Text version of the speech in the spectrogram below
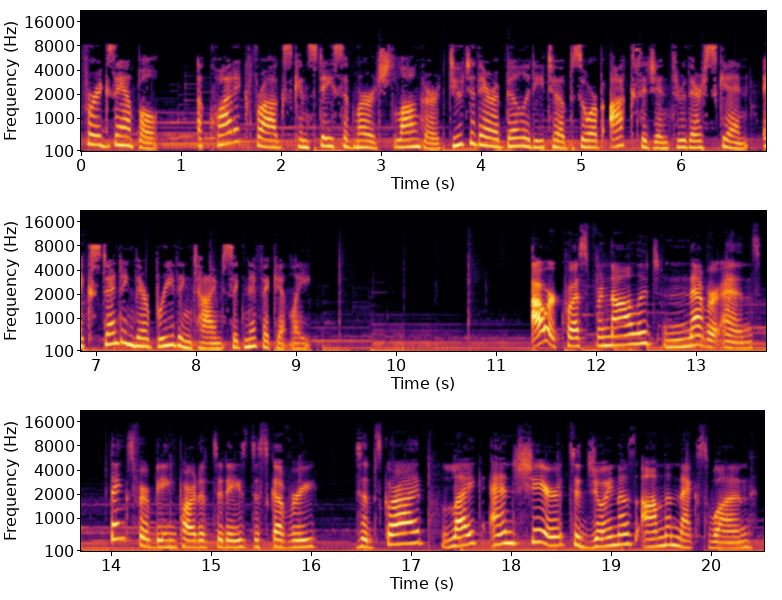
For example, aquatic frogs can stay submerged longer due to their ability to absorb oxygen through their skin, extending their breathing time significantly. Our quest for knowledge never ends. Thanks for being part of today's discovery. Subscribe, like, and share to join us on the next one.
